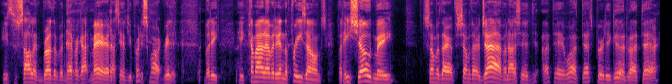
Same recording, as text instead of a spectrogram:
he's a solid brother, but never got married. I said, "You're pretty smart, really," but he he come out of it in the free zones. But he showed me some of their some of their jive, and I said, "I tell you what, that's pretty good right there."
